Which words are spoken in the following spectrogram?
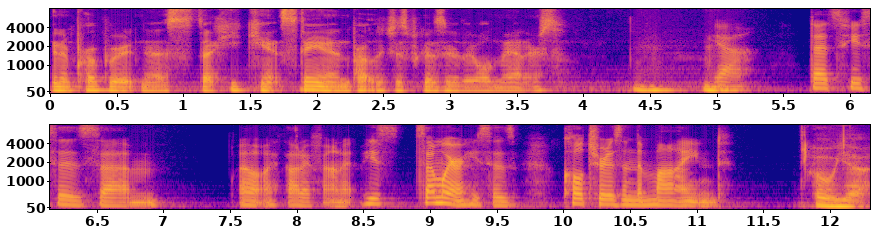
inappropriateness that he can't stand, partly just because they're the old manners. Yeah. That's, he says, um, oh, I thought I found it. He's somewhere, he says, culture is in the mind. Oh yeah.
